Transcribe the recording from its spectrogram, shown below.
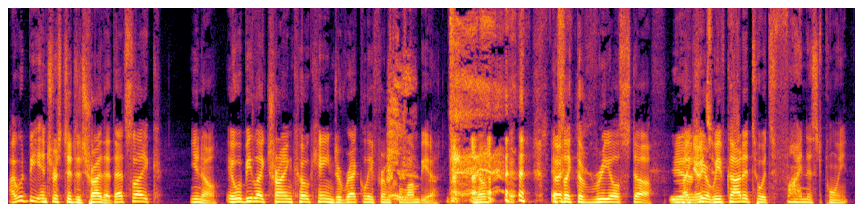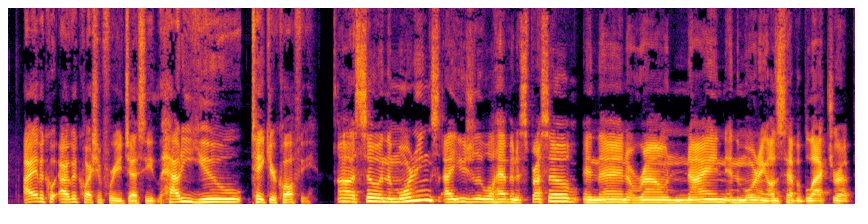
I would be interested to try that. That's like, you know, it would be like trying cocaine directly from Colombia. You know, it's like the real stuff. Yeah, like here, we've got it to its finest point. I have a I have a question for you, Jesse. How do you take your coffee? Uh, so in the mornings, I usually will have an espresso, and then around nine in the morning, I'll just have a black drip.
